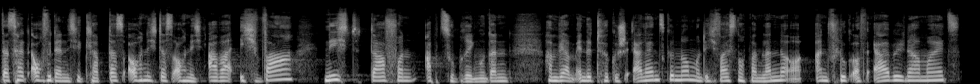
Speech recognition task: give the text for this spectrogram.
das hat auch wieder nicht geklappt, das auch nicht, das auch nicht. Aber ich war nicht davon abzubringen. Und dann haben wir am Ende Turkish Airlines genommen und ich weiß noch beim Landeanflug auf Erbil damals,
